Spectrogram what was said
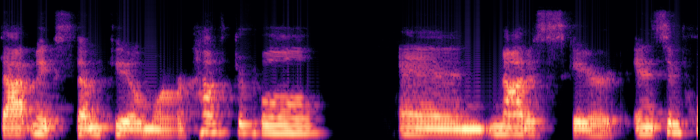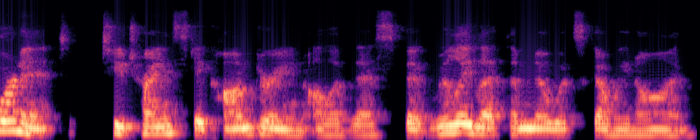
that makes them feel more comfortable and not as scared. And it's important to try and stay calm during all of this, but really let them know what's going on.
